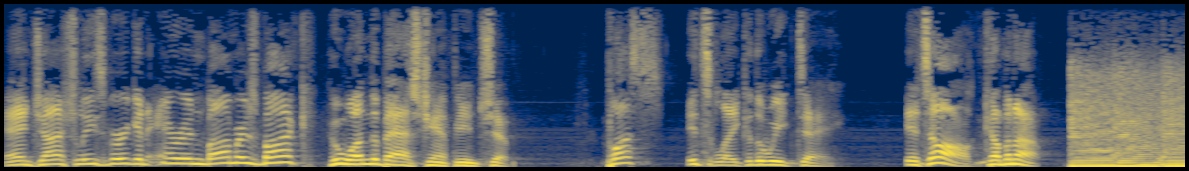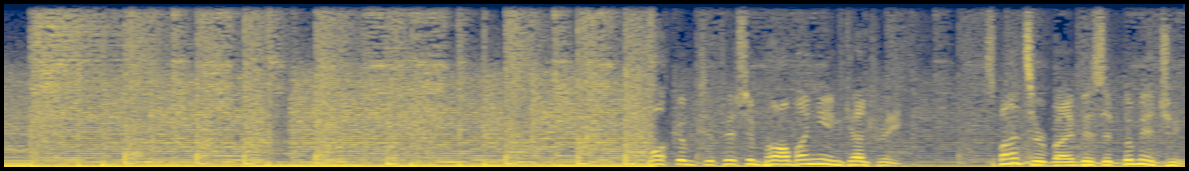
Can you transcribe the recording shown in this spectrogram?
and Josh Leesburg and Aaron Bommersbach, who won the Bass Championship. Plus, it's Lake of the Weekday. It's all coming up. Welcome to Fishin' Paul Bunyan Country, sponsored by Visit Bemidji.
